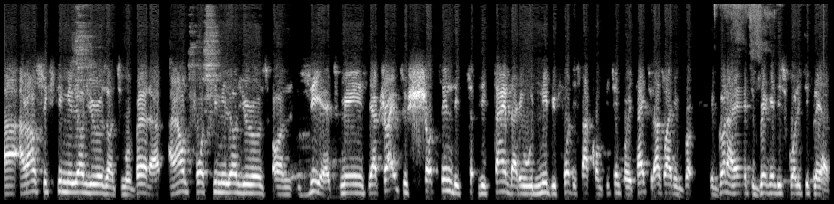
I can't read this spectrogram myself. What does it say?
uh, around 60 million euros on Timo Werner, around 40 million euros on Ziyech means they are trying to shorten the, t- the time that they would need before they start competing for a title. That's why they've, brought, they've gone ahead to bring in these quality players.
